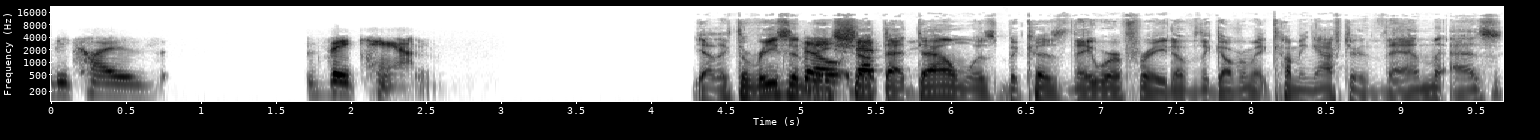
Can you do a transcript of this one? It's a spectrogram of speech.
because they can. Yeah, like the reason So they shut that down was because they were afraid of the government coming after them as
